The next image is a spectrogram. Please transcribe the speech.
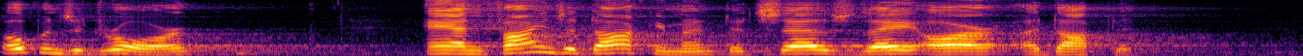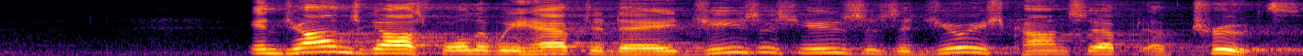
opens a drawer, and finds a document that says they are adopted. In John's gospel that we have today, Jesus uses the Jewish concept of truth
